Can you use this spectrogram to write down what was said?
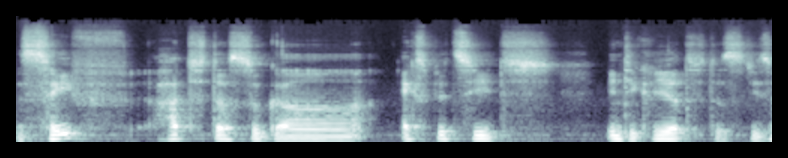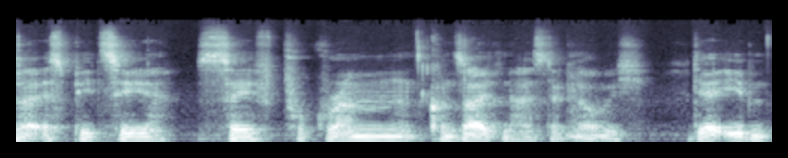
Safe hat das sogar explizit integriert, dass dieser SPC, Safe Program Consultant heißt er, glaube ich, der eben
